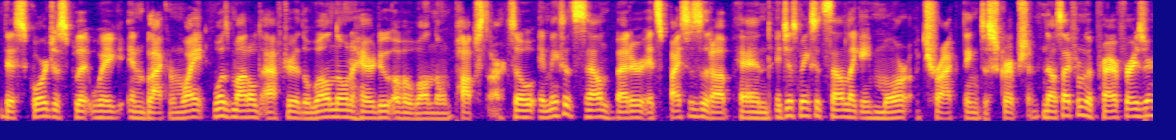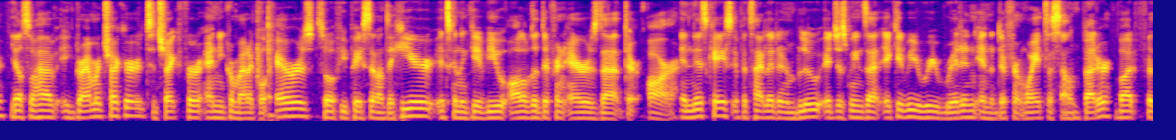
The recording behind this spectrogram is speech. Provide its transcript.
this gorgeous split wig in black and white was modeled after the well-known hairdo of a well-known pop star. So it makes it sound better, it spices it up, and it just makes it sound like a more attracting description. Now, aside from the paraphraser, you also have a grammar checker to check for any grammatical errors. So if you paste it onto here, it's going to give you all of the different errors that there are. In this case, if it's highlighted in blue, it just means that it could be rewritten in a different way to sound better. But for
